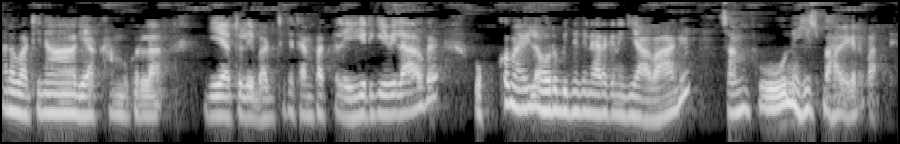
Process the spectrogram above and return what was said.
අර වටිනා ගයක් හම්බ කරලා ගේ ඇතුලේ බඩු ටික තැම්පත් කරලා එළියට ගිය වෙලාවක ඔක්කොම ඇවිල්ලා හොරු බින්දගෙන අරගෙන ගියා වාගේ සම්පූර්ණ හිස් භාවයකටපත් වෙනවා.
